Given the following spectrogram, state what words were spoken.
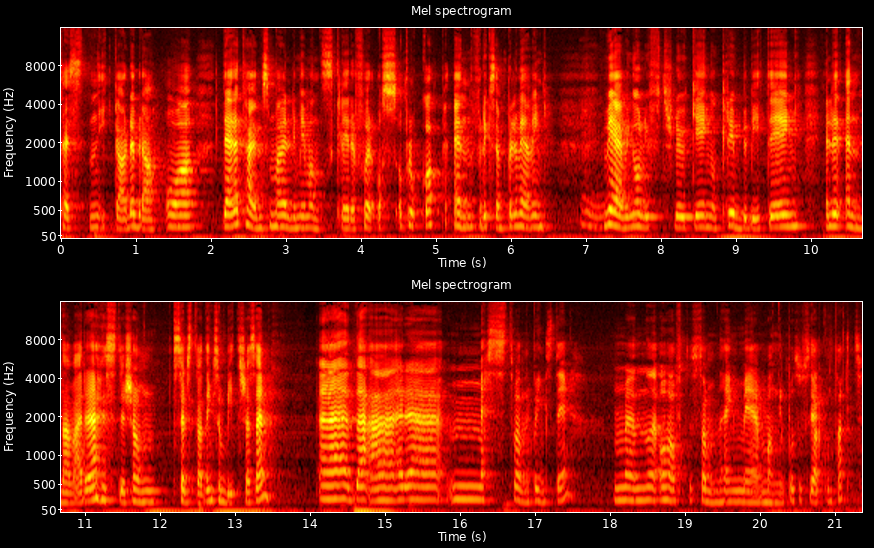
testen ikke har det bra. Og det er et tegn som er veldig mye vanskeligere for oss å plukke opp enn f.eks. veving. Mm. Veving og luftsluking og krybbebiting, eller enda verre, hester som selvskading som biter seg selv. Eh, det er eh, mest vanlig på yngste, men og har ofte sammenheng med mangel på sosial kontakt.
